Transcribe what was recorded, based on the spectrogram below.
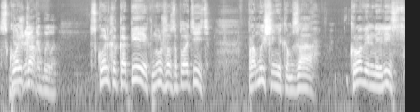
сколько, Даже это было. сколько копеек нужно заплатить промышленникам за кровельный лист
